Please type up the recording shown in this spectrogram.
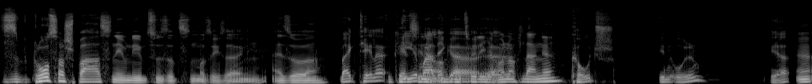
Es ist ein großer Spaß, neben dem zu sitzen, muss ich sagen. Also, Mike Taylor, du kennst ihn ja auch ehemaliger natürlich auch äh, noch lange. Coach in Ulm. Ja. Ja.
